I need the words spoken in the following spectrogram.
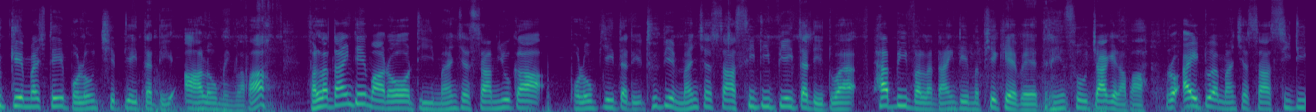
UK Match Day ဘောလုံးချစ်ပြိသက်တွေအားလုံးမင်္ဂလာပါ Valentine Day မှာတော့ဒီ Manchester မြို့ကဘောလုံးပြိသက်တွေအထူးသဖြင့် Manchester City ပြိသက်တွေအတွက် Happy Valentine Day မဖြစ်ခဲ့ပဲသတင်းဆိုးကြားခဲ့တာပါဆိုတော့အဲ့အတွက် Manchester City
